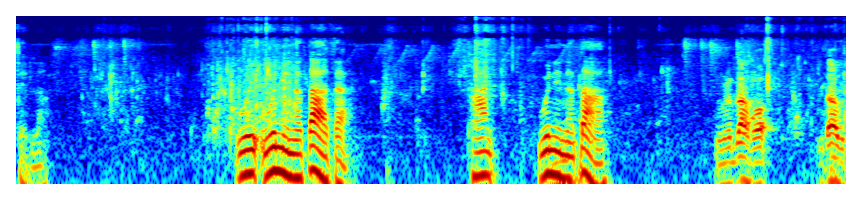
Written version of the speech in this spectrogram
เสร็จแล้วอุ้ยอุ้ยนี่นาตาแต่ท่านอุ้ยนี่นาตานาตาเพราะนาตาไม่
